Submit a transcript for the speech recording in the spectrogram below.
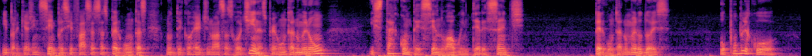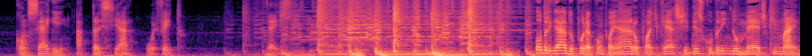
e para que a gente sempre se faça essas perguntas no decorrer de nossas rotinas. Pergunta número um: está acontecendo algo interessante? Pergunta número dois: o público consegue apreciar o efeito? É isso. Obrigado por acompanhar o podcast Descobrindo Magic Mind.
